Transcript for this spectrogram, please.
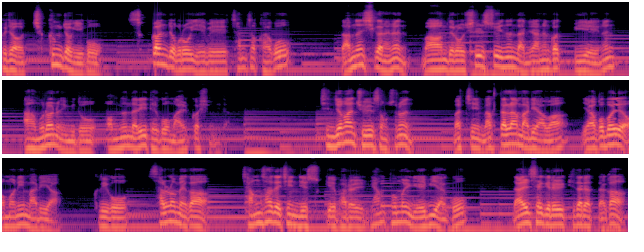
그저 즉흥적이고 습관적으로 예배에 참석하고 남는 시간에는 마음대로 쉴 수 있는 날이라는 것 위에는 아무런 의미도 없는 날이 되고 말 것입니다. 진정한 주일 성수는 마치 막달라 마리아와 야고보의 어머니 마리아 그리고 살로메가 장사 대신 예수께 바를 향품을 예비하고 날 세기를 기다렸다가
